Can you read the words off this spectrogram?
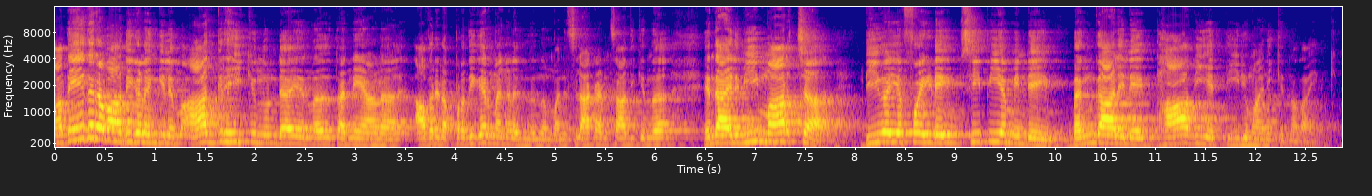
മതേതരവാദികളെങ്കിലും ആഗ്രഹിക്കുന്നുണ്ട് എന്നത് തന്നെയാണ് അവരുടെ പ്രതികരണങ്ങളിൽ നിന്ന് മനസ്സിലാക്കാൻ സാധിക്കുന്നത്. എന്തായാലും ഈ മാർച്ച് ഡിവൈഎഫ്ഐയുടെയും സി പി എമ്മിന്റെയും ബംഗാളിലെ ഭാവിയെ തീരുമാനിക്കുന്നതായിരിക്കും.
